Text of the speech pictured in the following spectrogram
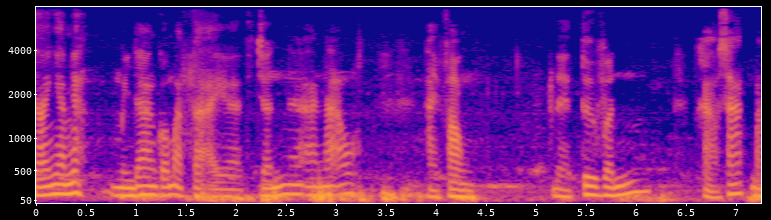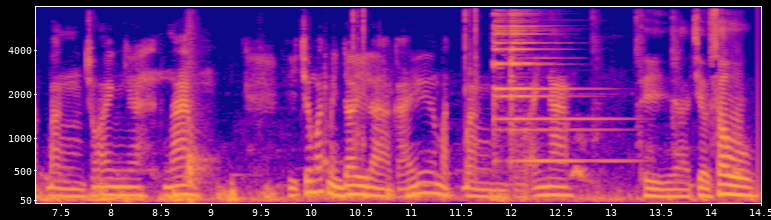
chào anh em nhé. Mình đang có mặt tại ờ, thị trấn An Lão, Hải Phòng Để tư vấn khảo sát mặt bằng cho anh ờ, Nam. Thì trước mắt mình đây là cái mặt bằng của anh Nam. Thì ờ, chiều sâu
